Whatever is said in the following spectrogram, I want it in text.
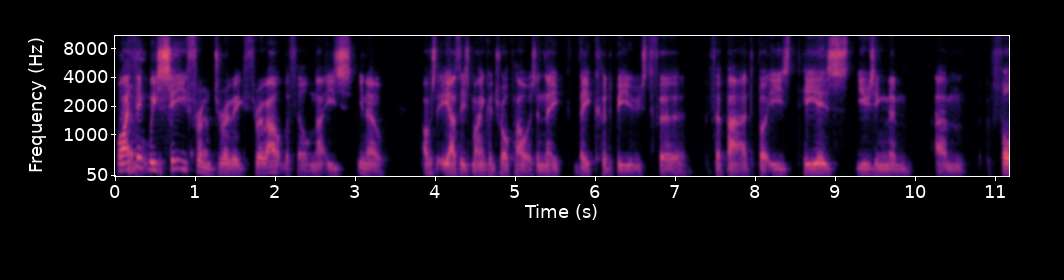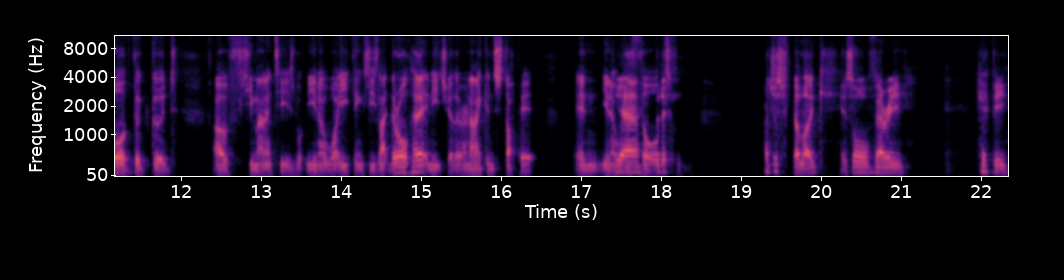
Well, I think we see from Druig throughout the film that he's, you know, obviously he has these mind control powers, and they they could be used for for bad, but he's he is using them um, for the good of humanity is what you know what he thinks he's like they're all hurting each other and i can stop it in you know yeah, thought but if, i just feel like it's all very hippie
